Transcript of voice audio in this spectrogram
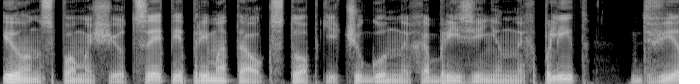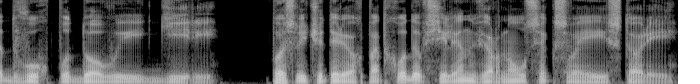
И он с помощью цепи примотал к стопке чугунных обрезиненных плит две двухпудовые гири. После четырех подходов Селен вернулся к своей истории.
